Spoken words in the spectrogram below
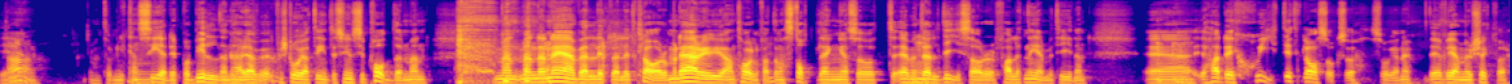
i Ah. Jag vet inte om ni Mm. kan se det på bilden här. Jag förstår ju att det inte syns i podden, men, men, men den är väldigt, väldigt klar. Men det här är ju antagligen för att den har stått länge, så att eventuell Mm. dis har fallit ner med tiden. Eh, jag hade skitigt glas också, såg jag nu. Det ber jag om ursäkt för.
